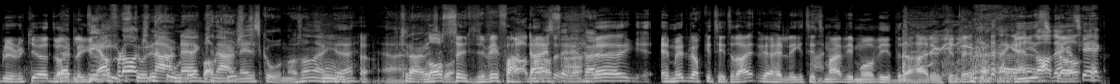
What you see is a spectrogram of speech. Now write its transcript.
blir du ikke dverg lenger. Ja, for da har knærne, knærne i skoene og sånn, er ikke det? Ja. Ja. Nå surrer vi fælt der. eh, Emil, vi har ikke tid til deg. Vi har heller ikke tid til meg. Vi må videre her i uken til. Vi skal-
